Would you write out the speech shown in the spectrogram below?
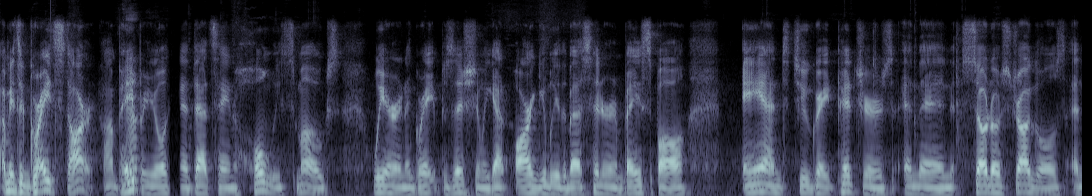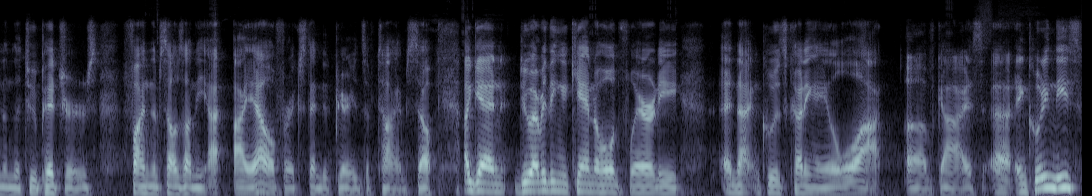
I mean, it's a great start on paper. Yeah. You're looking at that saying, "Holy smokes, we are in a great position. We got arguably the best hitter in baseball, and two great pitchers." And then Soto struggles, and then the two pitchers find themselves on the IL for extended periods of time. So again, do everything you can to hold Flaherty, and that includes cutting a lot of guys, uh, including these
